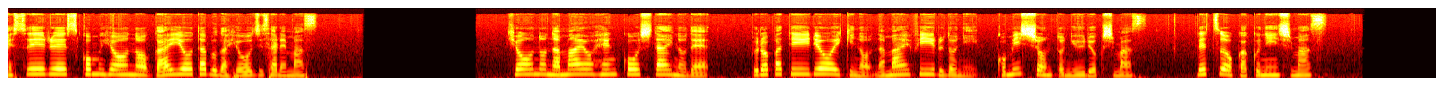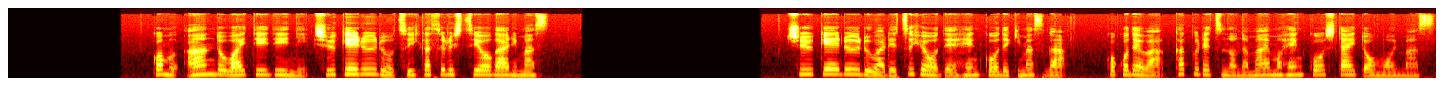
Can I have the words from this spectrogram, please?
SLSCOM 表の概要タブが表示されます。表の名前を変更したいので、プロパティ領域の名前フィールドにコミッションと入力します。列を確認します。COM&YTD に集計ルールを追加する必要があります。集計ルールは列表で変更できますが、ここでは各列の名前も変更したいと思います。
